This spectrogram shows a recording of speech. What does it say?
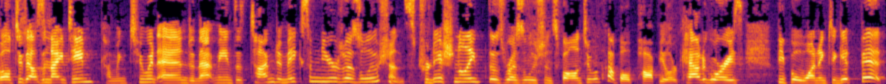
Well, 2019 coming to an end, and that means it's time to make some New Year's resolutions. Traditionally, those resolutions fall into a couple popular categories people wanting to get fit,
